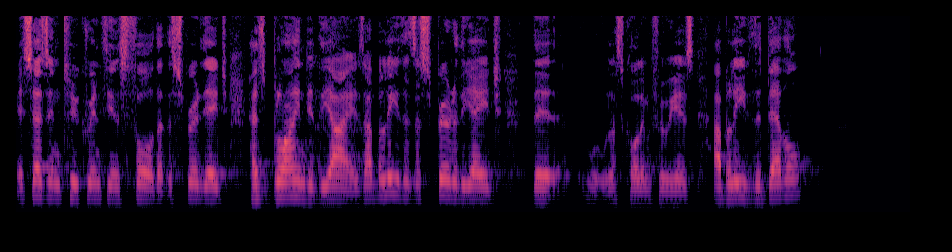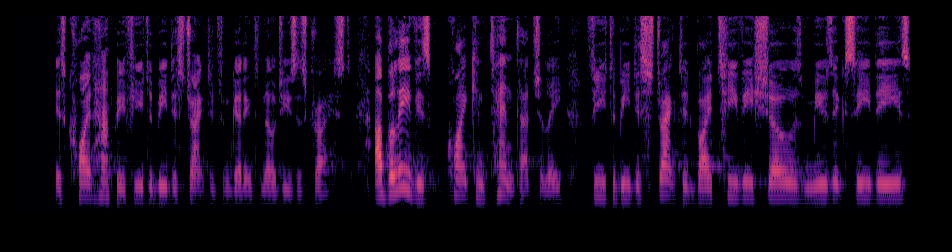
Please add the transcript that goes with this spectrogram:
It says in 2 Corinthians 4 that the spirit of the age has blinded the eyes. I believe there's a spirit of the age, the, let's call him who he is. I believe the devil is quite happy for you to be distracted from getting to know Jesus Christ. I believe he's quite content, actually, for you to be distracted by TV shows, music CDs,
